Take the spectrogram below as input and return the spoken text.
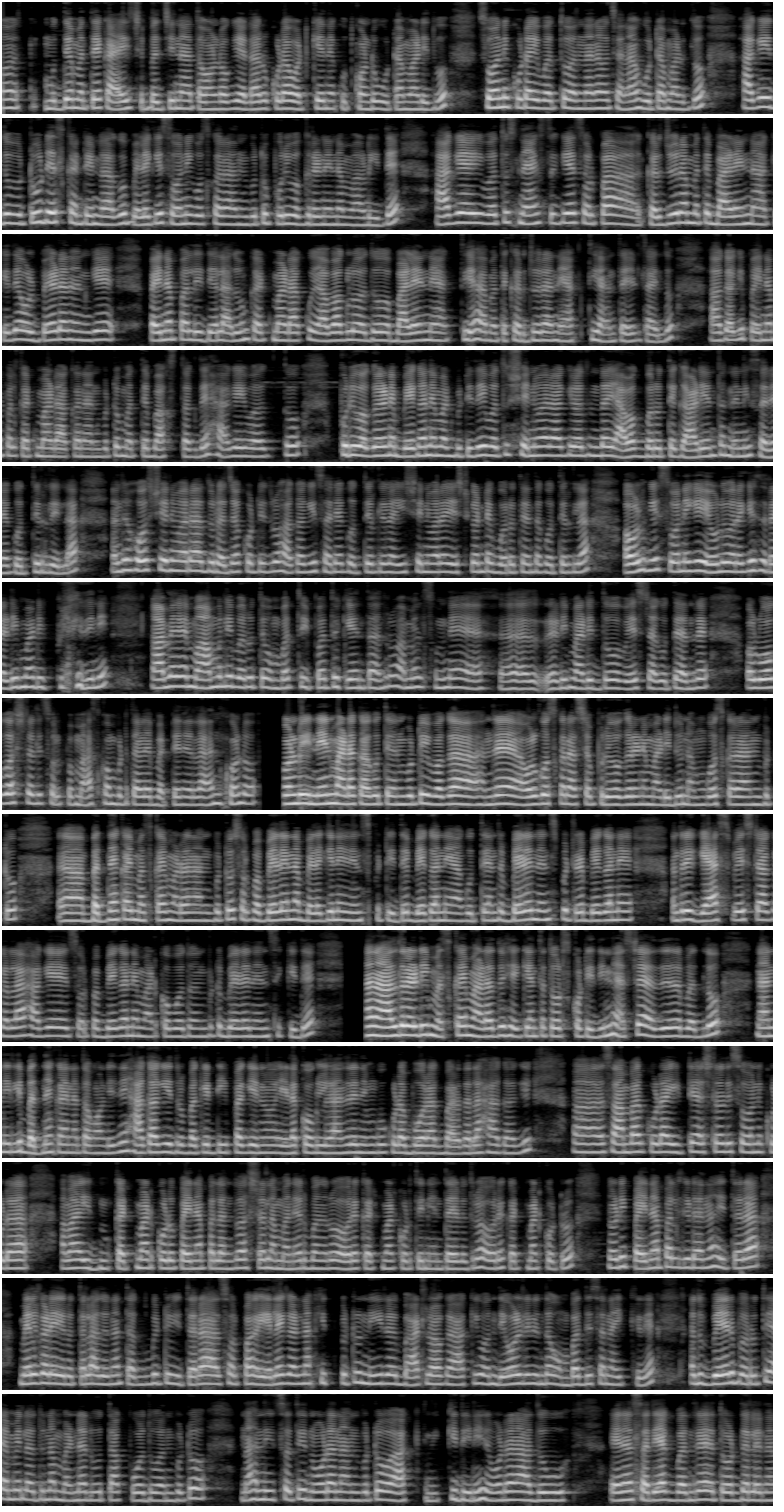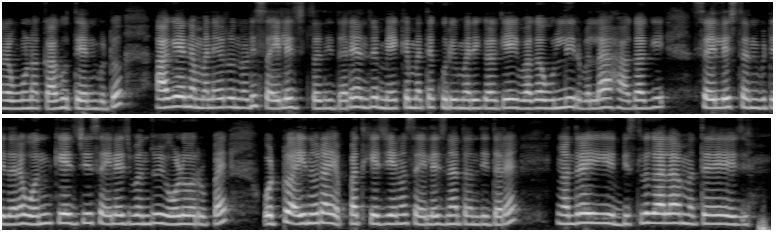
ಮುದ್ದೆ ಮತ್ತು ಕಾಯಿ ಬಜ್ಜಿನ ತೊಗೊಂಡೋಗಿ ಎಲ್ಲರೂ ಕೂಡ ಒಟ್ಟಿಗೆನೆ ಕೂತ್ಕೊಂಡು ಊಟ ಮಾಡಿದ್ವು. ಸೋನಿ ಕೂಡ ಇವತ್ತು ಅನ್ನನ ಚೆನ್ನಾಗಿ ಊಟ ಮಾಡಿದ್ಲು. ಹಾಗೆ ಇದು ಟೂ ಡೇಸ್ ಕಂಟಿನ್ಯೂ ಆಗು ಬೆಳಗ್ಗೆ ಸೋನಿಗೋಸ್ಕರ ಅಂದ್ಬಿಟ್ಟು ಪುರಿ ಒಗ್ಗರಣೆನ ಮಾಡಿದ್ದೆ. ಹಾಗೆ ಇವತ್ತು ಸ್ನ್ಯಾಕ್ಸ್ಗೆ ಸ್ವಲ್ಪ ಖರ್ಜೂರ ಮತ್ತು ಬಾಳೆಹಣ್ಣು ಹಾಕಿದೆ ಅವಳು ಬೇಡ ನನಗೆ ಪೈನಾಪಲ್ ಇದೆಯಲ್ಲ, ಅದನ್ನು ಕಟ್ ಮಾಡಾಕು. ಯಾವಾಗಲೂ ಅದು ಬಾಳೆಹಣ್ಣೆ ಹಾಕ್ತೀಯಾ ಮತ್ತು ಖರ್ಜೂರನೇ ಹಾಕ್ತೀಯಾ ಅಂತ ಹೇಳ್ತಾ ಇದ್ದು ಹಾಗಾಗಿ ಪೈನಾಪಲ್ ಕಟ್ ಮಾಡಿ ಹಾಕೋಣ ಅಂದ್ಬಿಟ್ಟು ಮತ್ತೆ ಬಾಕ್ಸ್ ತೆಗೆದೆ. ಹಾಗೆ ಇವತ್ತು ಪುರಿ ಒಗ್ಗರಣೆ ಬೇಗನೆ ಮಾಡಿಬಿಟ್ಟಿದೆ. ಇವತ್ತು ಶನಿವಾರ ಆಗಿರೋದ್ರಿಂದ ಯಾವಾಗ ಬರುತ್ತೆ ಗಾಡಿ ಅಂತ ನನಗೆ ಸರಿಯಾಗಿ ಗೊತ್ತಿರಲಿಲ್ಲ. ಅಂದರೆ ಹೋದ ಶನಿವಾರ ಅದು ರಜಾ ಕೊಟ್ಟಿದ್ರು, ಹಾಗಾಗಿ ಸರಿಯಾಗಿ ಗೊತ್ತಿರಲಿಲ್ಲ. ಈ ಶನಿವಾರ ಎಷ್ಟು ಗಂಟೆಗೆ ಬರುತ್ತೆ ಅಂತ ಗೊತ್ತಿರಲಿಲ್ಲ. ಅವಳಿಗೆ ಸೋನಿಗೆ ಏಳುವರೆಗೆ ರೆಡಿ ಮಾಡಿ ಇಟ್ಬಿಟ್ಟಿದ್ದೀನಿ ಆಮೇಲೆ ಮಾಮೂಲಿ ಬರುತ್ತೆ ಒಂಬತ್ತು, ಇಪ್ಪತ್ತಕ್ಕೆ ಅಂತ ಅಂದರು. ಆಮೇಲೆ ಸುಮ್ಮನೆ ರೆಡಿ ಮಾಡಿದ್ದು ವೇಸ್ಟ್ ಆಗುತ್ತೆ ಅಂದರೆ ಅವಳು ಹೋಗೋ ಅಷ್ಟರಲ್ಲಿ ಸ್ವಲ್ಪ ಮಾಸ್ಕೊಂಡ್ಬಿಡ್ತಾಳೆ ಬಟ್ಟೆನೆಲ್ಲ ಅಂದ್ಕೊಂಡು ಕೊಂಡು ಇನ್ನೇನು ಮಾಡೋಕ್ಕಾಗುತ್ತೆ ಅಂದ್ಬಿಟ್ಟು ಇವಾಗ ಅಂದರೆ ಅವಳಿಗೋಸ್ಕರ ಅಷ್ಟೇ ಪುರಿ ಒಗ್ಗರಣೆ ಮಾಡಿದ್ದು, ನಮಗೋಸ್ಕರ ಅಂದ್ಬಿಟ್ಟು ಬದನೆಕಾಯಿ ಮಸ್ಕಾಯಿ ಮಾಡೋಣ ಅಂದ್ಬಿಟ್ಟು ಸ್ವಲ್ಪ ಬೇಳೆನ ಬೆಳಗ್ಗೆನೇ ನೆನೆಸ್ಬಿಟ್ಟಿದ್ದೆ. ಬೇಗನೆ ಆಗುತ್ತೆ ಅಂದರೆ ಬೇಳೆ ನೆನೆಸ್ಬಿಟ್ರೆ ಬೇಗನೆ ಅಂದರೆ ಗ್ಯಾಸ್ ವೇಸ್ಟ್ ಆಗೋಲ್ಲ, ಹಾಗೆ ಸ್ವಲ್ಪ ಬೇಗನೆ ಮಾಡ್ಕೋಬೋದು ಅಂದ್ಬಿಟ್ಟು ಬೇಳೆ ನೆನೆಸಿಕ್ಕಿದ್ದೆ. ನಾನು ಆಲ್ರೆಡಿ ಮಸ್ಕಾಯಿ ಮಾಡೋದು ಹೇಗೆ ಅಂತ ತೋರಿಸ್ಕೊಟ್ಟಿದ್ದೀನಿ ಅಷ್ಟೇ, ಅದರ ಬದಲು ನಾನು ಇಲ್ಲಿ ಬದನೆಕಾಯಿನ ತೊಗೊಂಡಿದ್ದೀನಿ. ಹಾಗಾಗಿ ಇದ್ರ ಬಗ್ಗೆ ಡೀಪಾಗಿ ಏನು ಹೇಳೋಕ್ಕೋಗಲಿಲ್ಲ ಅಂದರೆ ನಿಮಗೂ ಕೂಡ ಬೋರ್ ಆಗಬಾರ್ದಲ್ಲ. ಹಾಗಾಗಿ ಸಾಂಬಾರು ಕೂಡ ಇಟ್ಟೆ. ಅಷ್ಟರಲ್ಲಿ ಸೋನಿ ಕೂಡ, ಅಮ್ಮ, ಇದು ಕಟ್ ಮಾಡಿಕೊಡು ಪೈನಾಪಲ್ ಅಂದರು ಅಷ್ಟರಲ್ಲಿ ನಮ್ಮ ಮನೆಯವ್ರು ಬಂದರು, ಅವರೇ ಕಟ್ ಮಾಡಿಕೊಡ್ತೀನಿ ಅಂತ ಹೇಳಿದ್ರು. ಅವರೇ ಕಟ್ ಮಾಡಿಕೊಟ್ರು. ನೋಡಿ ಪೈನಾಪಲ್ ಗಿಡನ ಈ ಥರ ಮೇಲ್ಗಡೆ ಇರುತ್ತಲ್ಲ, ಅದನ್ನು ತೆಗ್ದುಬಿಟ್ಟು ಈ ಥರ ಸ್ವಲ್ಪ ಎಲೆಗಳನ್ನ ಕಿತ್ಬಿಟ್ಟು ನೀರು ಬಾಟ್ಲೊಳಗೆ ಹಾಕಿ ಒಂದು ಏಳರಿಂದ ಒಂಬತ್ತು ದಿವಸನ ಇಕ್ಕಿದೆ. ಅದು ಬೇರೆ ಬರುತ್ತೆ. ಆಮೇಲೆ ಅದನ್ನು ಮಣ್ಣಲ್ಲಿ ಊತಾಕ್ಬೋದು ಅಂದ್ಬಿಟ್ಟು ನಾನು ಈ ಸತಿ ನೋಡೋಣ ಅಂದ್ಬಿಟ್ಟು ಹಾಕಿ ಇಕ್ಕಿದ್ದೀನಿ ನೋಡೋಣ ಅದು ಏನಾರು ಸರಿಯಾಗಿ ಬಂದರೆ ತೋಟದಲ್ಲಿ ಏನಾರು ಉಣಕ್ಕಾಗುತ್ತೆ ಅಂದ್ಬಿಟ್ಟು. ಹಾಗೆ ನಮ್ಮ ಮನೆಯವರು ನೋಡಿ ಸೈಲೇಜ್ ತಂದಿದ್ದಾರೆ. ಅಂದರೆ ಮೇಕೆ ಮತ್ತು ಕುರಿಮರಿಗಳಿಗೆ ಇವಾಗ ಹುಲ್ಲಿರುವಲ್ಲ ಹಾಗಾಗಿ ಸೈಲೇಜ್ ತಂದುಬಿಟ್ಟಿದ್ದಾರೆ. ಒಂದು ಕೆ ಜಿ ಸೈಲೇಜ್ ಬಂದು ಏಳುವರೆ ರೂಪಾಯಿ. ಒಟ್ಟು ಐನೂರ ಎಪ್ಪತ್ತು ಕೆ ಜಿ ಏನೋ ಸೈಲೇಜ್ನ ತಂದಿದ್ದಾರೆ. ಅಂದರೆ ಈ ಬಿಸಿಲುಗಾಲ ಮತ್ತು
